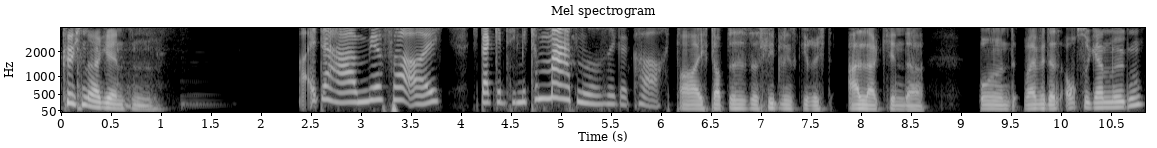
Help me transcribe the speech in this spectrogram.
Küchenagenten. Heute haben wir für euch Spaghetti mit Tomatensauce gekocht. Ah, ich glaube, das ist das Lieblingsgericht aller Kinder. Und weil wir das auch so gern mögen,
